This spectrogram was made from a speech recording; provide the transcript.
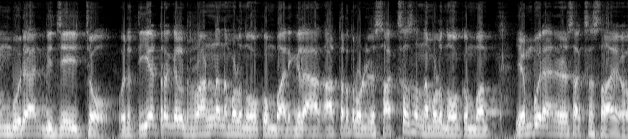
എമ്പുരാൻ വിജയിച്ചോ? ഒരു തിയേറ്ററിൽ റണ്ണ് നമ്മൾ നോക്കുമ്പോൾ അല്ലെങ്കിൽ അത്തരത്തിലുള്ളൊരു സക്സസ് നമ്മൾ നോക്കുമ്പോൾ എമ്പുരാൻ ഒരു സക്സസ് ആയോ?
